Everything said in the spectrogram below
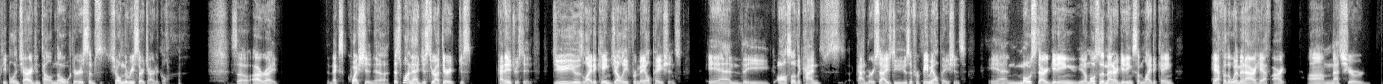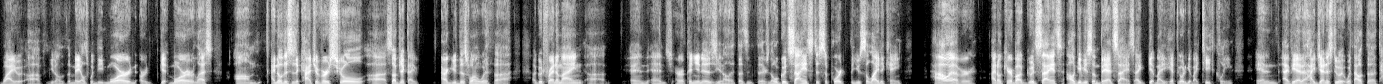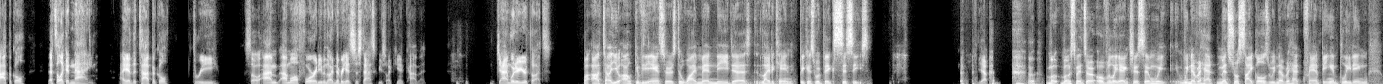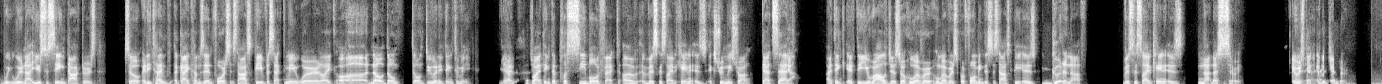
people in charge and tell them no. There is some. Show them the research article. so, all right. The next question. Uh, this one I just threw out there, just kind of interested. Do you use lidocaine jelly for male patients? And the also the con, converse size, do you use it for female patients? And most are getting, you know, most of the men are getting some lidocaine. Half of the women are, half aren't. Um, not sure why uh, you know the males would need more or get more or less. Um, I know this is a controversial uh, subject. I've argued this one with uh, a good friend of mine, uh, and and her opinion is, you know, it doesn't. There's no good science to support the use of lidocaine. However, I don't care about good science. I'll give you some bad science. I get my have to go to get my teeth clean, and I've had a hygienist do it without the topical. That's like a nine. I had the topical three. So I'm I'm all for it, even though I've never had cystoscopy, so I can't comment. John, what are your thoughts? Well, I'll tell you, I'll give you the answer as to why men need uh, lidocaine because we're big sissies. Yep. Most men are overly anxious, and we we never had menstrual cycles. We never had cramping and bleeding. We we're not used to seeing doctors. So anytime a guy comes in for a cystoscopy, vasectomy, we're like, oh no, don't don't do anything to me. Yeah, and that's why I think the placebo effect of viscous lidocaine is extremely strong. That said, yeah. I think if the urologist or whoever whomever is performing the cystoscopy is good enough, viscous lidocaine is not necessary, irrespective I, I, of gender.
